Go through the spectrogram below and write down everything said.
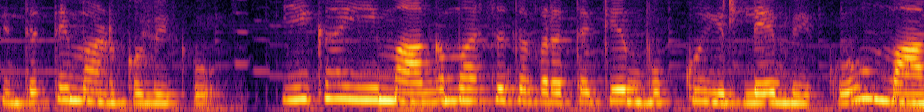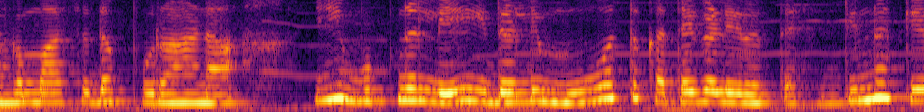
ಸಿದ್ಧತೆ ಮಾಡ್ಕೋಬೇಕು. ಈಗ ಈ ಮಾಘ ಮಾಸದ ವ್ರತಕ್ಕೆ ಬುಕ್ಕು ಇರಲೇಬೇಕು. ಮಾಘ ಮಾಸದ ಪುರಾಣ. ಈ ಬುಕ್ನಲ್ಲಿ ಇದರಲ್ಲಿ ಮೂವತ್ತು ಕತೆಗಳಿರುತ್ತೆ ದಿನಕ್ಕೆ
